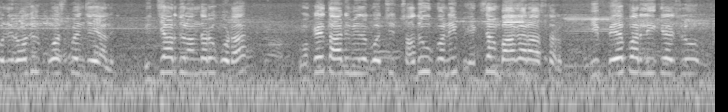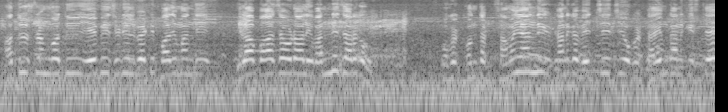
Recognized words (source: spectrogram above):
కొన్ని రోజులు పోస్ట్పోన్ చేయాలి. విద్యార్థులందరూ కూడా ఒకే తాటి మీదకి వచ్చి చదువుకొని ఎగ్జామ్ బాగా రాస్తారు. ఈ పేపర్ లీకేజ్లు అదృష్టం కొద్దీ ఏబీసీడీలు పెట్టి పది మంది ఇలా పాస్ అవడాలు ఇవన్నీ జరగవు. ఒక కొంత సమయాన్ని కనుక వెచ్చించి ఒక టైం కనుక ఇస్తే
